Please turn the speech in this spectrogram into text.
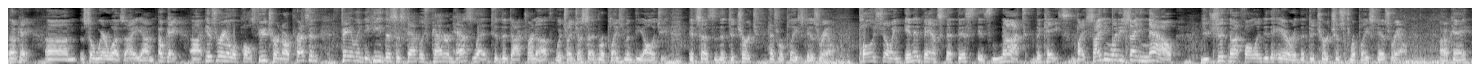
Okay, um, so where was I? Um, okay, uh, Israel of Paul's future and our present Failing to heed this established pattern has led to the doctrine of, which I just said, replacement theology. It says that the church has replaced Israel. Paul is showing in advance that this is not the case. By citing what he's citing now, you should not fall into the error that the church has replaced Israel. Okay?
